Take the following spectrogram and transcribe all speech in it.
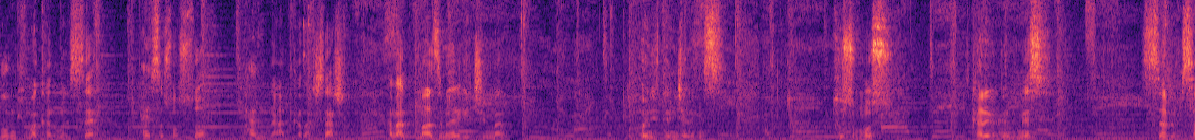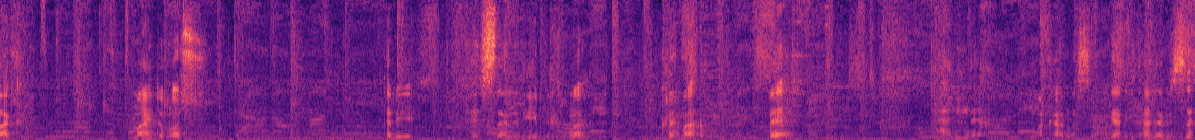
Bugünkü makarnamız ise pesto soslu penne arkadaşlar. Hemen malzemelere geçeyim ben. Önce tenceremiz, tuzumuz, karabiberimiz, sarımsak, maydanoz, tabii fesleğen de diyebiliriz buna, krema ve penne makarnası yani İtalyancısı.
